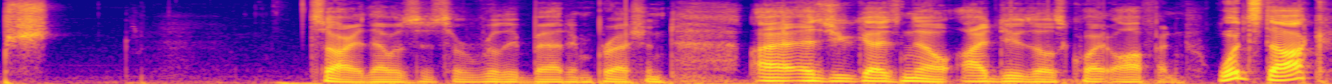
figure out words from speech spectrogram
Psh. Sorry, that was just a really bad impression. Uh, as you guys know, I do those quite often. Woodstock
